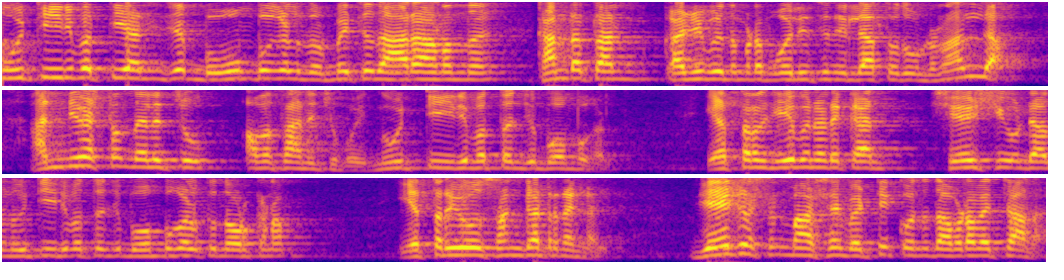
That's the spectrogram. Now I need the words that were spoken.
നൂറ്റി ഇരുപത്തി അഞ്ച് ബോംബുകൾ നിർമ്മിച്ചത് ആരാണെന്ന് കണ്ടെത്താൻ കഴിവ് നമ്മുടെ പോലീസിന് ഇല്ലാത്തതുകൊണ്ടാണ് അല്ല അന്വേഷണം നിലച്ചു അവസാനിച്ചു പോയി. നൂറ്റി ഇരുപത്തഞ്ച് ബോംബുകൾ. എത്ര ജീവനെടുക്കാൻ ശേഷിയുണ്ട് ആ നൂറ്റി ഇരുപത്തഞ്ച് ബോംബുകൾക്ക് നോക്കണം എത്രയോ സംഘടനകൾ. ജയകൃഷ്ണൻ മാഷെ വെട്ടിക്കൊന്നത് അവിടെ വെച്ചാണ്.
